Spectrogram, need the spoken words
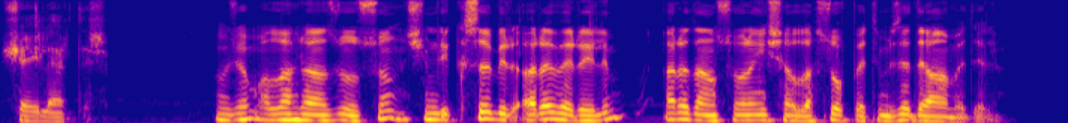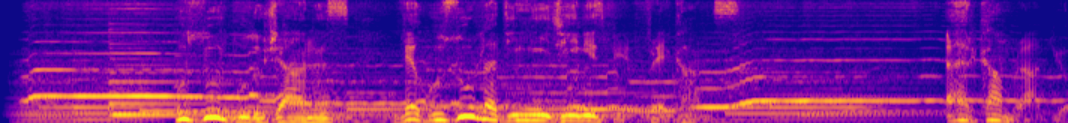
şeylerdir. Hocam Allah razı olsun. Şimdi kısa bir ara verelim. Aradan sonra inşallah sohbetimize devam edelim huzur bulacağınız ve huzurla dinleyeceğiniz bir frekans. Erkam Radyo,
